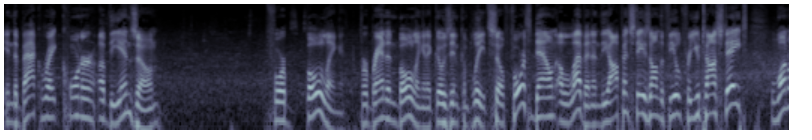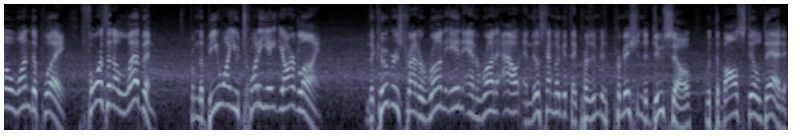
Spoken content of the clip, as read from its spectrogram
in the back right corner of the end zone for Bowling, for Brandon Bowling, and it goes incomplete. So fourth down 11, and the offense stays on the field for Utah State. 101 to play. Fourth and 11 from the BYU 28 yard line. The Cougars trying to run in and run out, and this time they'll get the permission to do so with the ball still dead.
